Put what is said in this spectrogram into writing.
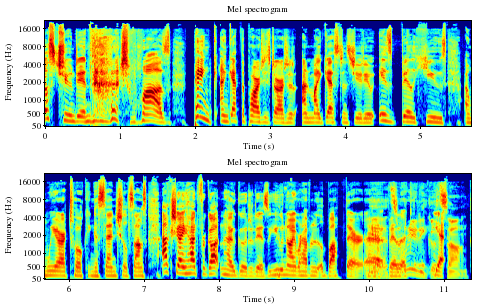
just tuned in, that was Pink and Get the Party Started. And my guest in studio is Bill Hughes, and we are talking essential songs. Actually, I had forgotten how good it is. You and I were having a little bop there, uh, Yeah, it's Bill. a really good yeah. song.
